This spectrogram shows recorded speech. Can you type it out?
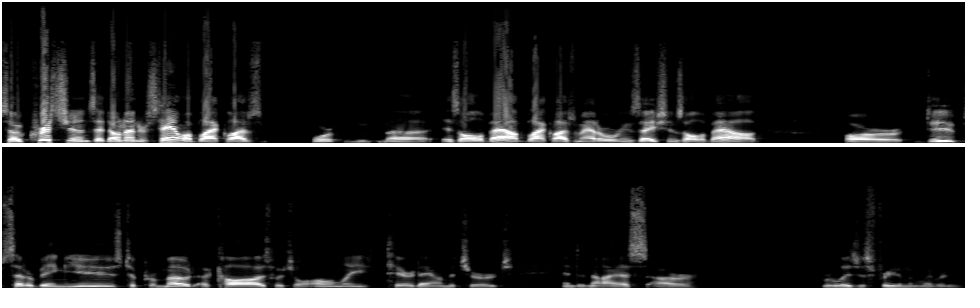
So Christians that don't understand what Black Lives or, uh, is all about, Black Lives Matter organization is all about, are dupes that are being used to promote a cause which will only tear down the church and deny us our religious freedom and liberty.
